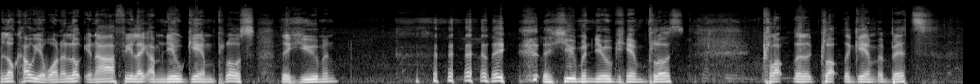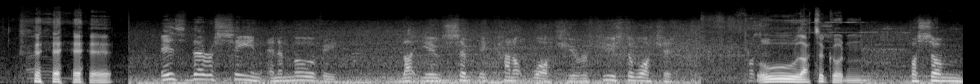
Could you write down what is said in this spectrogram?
Look how you want to look, you know. I feel like I'm New Game Plus, the human, the, the human New Game Plus. Clock the clock the game to bits. Is there a scene in a movie that you simply cannot watch? You refuse to watch it Ooh, that's a good one. for some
